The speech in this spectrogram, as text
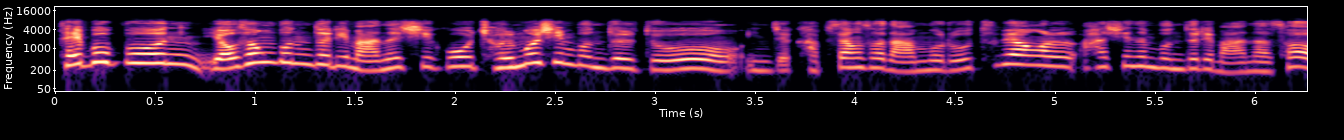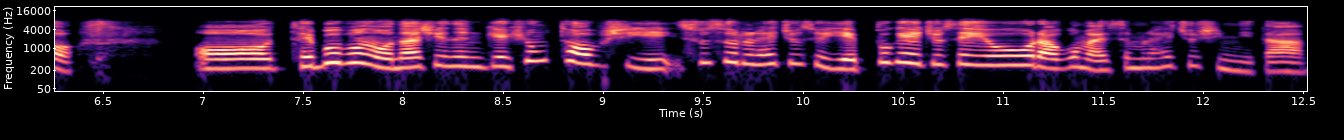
대부분 여성분들이 많으시고 젊으신 분들도 이제 갑상선 암으로 투병을 하시는 분들이 많아서 어, 대부분 원하시는 게 흉터 없이 수술을 해주세요. 예쁘게 해주세요. 라고 말씀을 해주십니다.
